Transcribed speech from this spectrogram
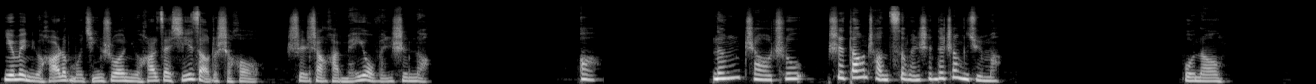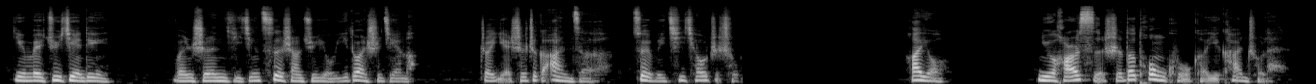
因为女孩的母亲说，女孩在洗澡的时候身上还没有纹身呢。哦，能找出是当场刺纹身的证据吗？不能，因为据鉴定，纹身已经刺上去有一段时间了，这也是这个案子最为蹊跷之处。还有，女孩死时的痛苦可以看出来，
